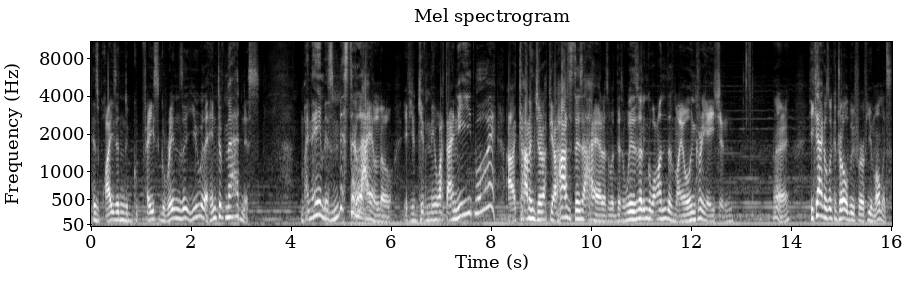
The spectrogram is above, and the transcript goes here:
His wizened face grins at you with a hint of madness. My name is Mr. Lionel. If you give me what I need, boy, I'll conjure up your heart's desires with this wizarding wand of my own creation. Alright. He cackles uncontrollably for a few moments,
